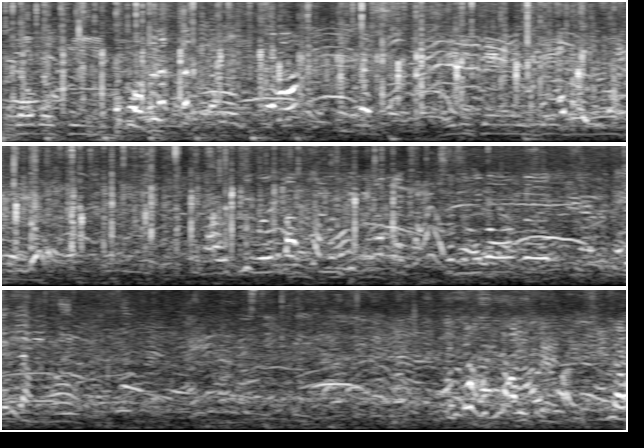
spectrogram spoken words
got double team. Lady Taylor was. And I was too worried about someone picking up my child in the middle of the stadium. No, I'm not even close. No.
